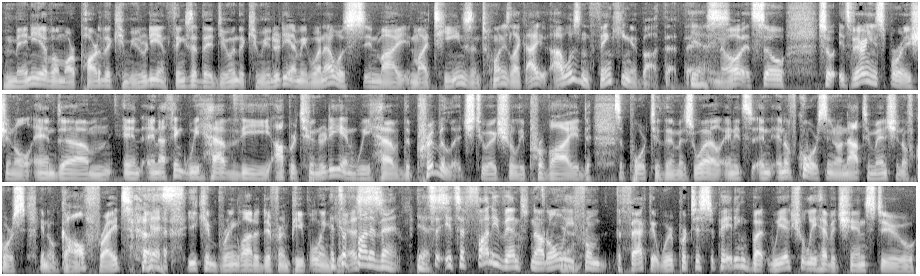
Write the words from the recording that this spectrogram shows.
many of them are part of the community and things that they do in the community. I mean, when I was in my in my teens and 20s, like I, I wasn't thinking about that then. Yes. You know, it's so so it's very inspirational. And, um, and, and I think we have the opportunity and we have the privilege to actually provide support to them as well. And it's and, and of course, you know, not to mention, of course, you know, golf, right? Yes. you can bring a lot of different people and it's guests. a fun event. Yes. It's a, it's a fun event not only yeah. from the fact that we're participating, but we actually have a chance to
